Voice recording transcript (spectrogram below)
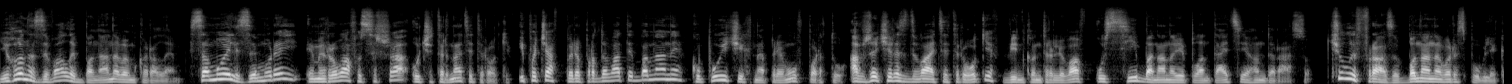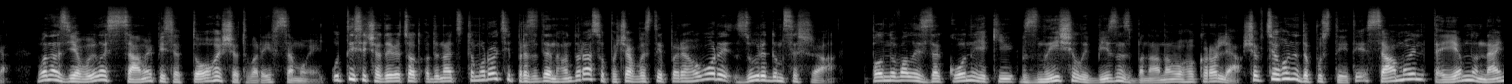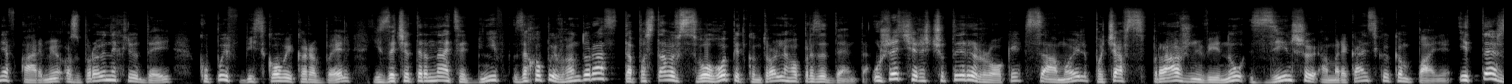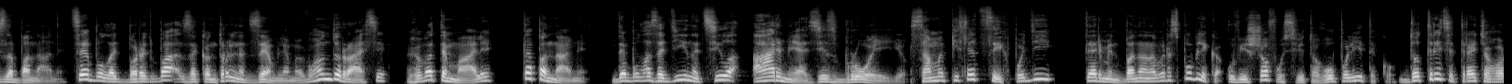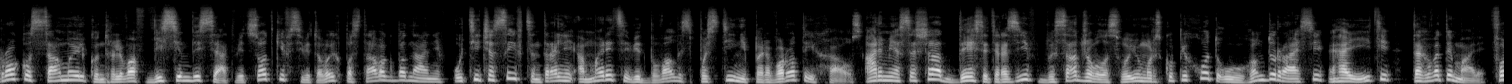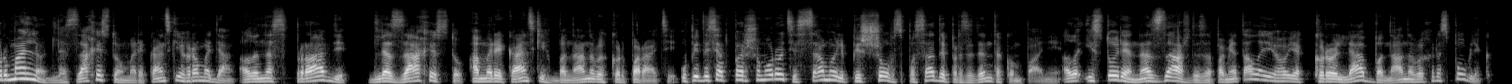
Його називали банановим королем. Самуель Земурей емігрував у США у 14 років і почав перепродавати банани, купуючи їх напряму в порту. А вже через 20 років він контролював усі бананові плантації Гондурасу. Чули фразу Бананова республіка? Вона з'явилась саме після того, що творив Самуель. У 1911 році президент Гондурасу почав вести переговори з урядом США. Планувались закони, які б знищили бізнес бананового короля. Щоб цього не допустити, Самуель таємно найняв армію озброєних людей, купив військовий корабель і за 14 днів захопив Гондурас та поставив свого підконтрольного президента. Уже через 4 роки Самуель почав справжню війну з іншою американською компанією і теж за банани. Це була боротьба за контроль над землями в Гондурасі, Гватемалі та Панамі де була задіяна ціла армія зі зброєю. Саме після цих подій термін Бананова Республіка увійшов у світову політику. До 33-го року Самуель контролював 80% світових поставок бананів. У ті часи в Центральній Америці відбувались постійні перевороти і хаос. Армія США 10 разів висаджувала свою морську піхоту у Гондурасі, Гаїті та Гватемалі, формально для захисту американських громадян, але насправді для захисту американських бананових корпорацій. У 51-му році Самуель пішов з посади президента компанії, але історія назавжди запам'ятала його як короля бананових республік.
